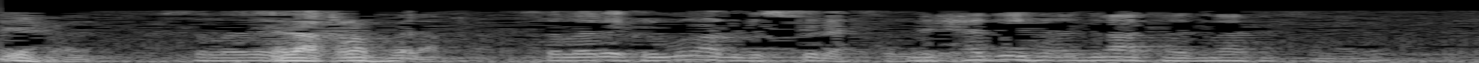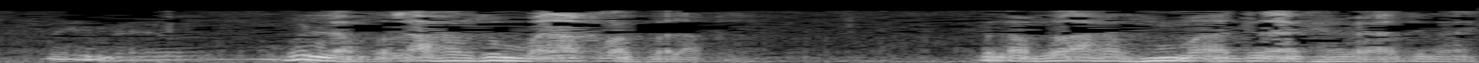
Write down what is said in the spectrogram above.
يفعل. الأقرب فالأقرب. صلى الله عليك المراد بالصلة من حديث أدناك أدناك واللفظ الآخر ثم الأقرب فالأقرب. واللفظ الآخر ثم أدناك فأدناك.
